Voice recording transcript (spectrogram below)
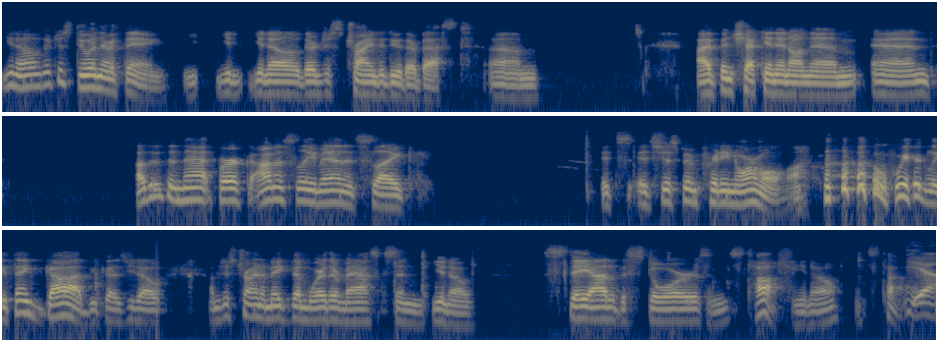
You know, they're just doing their thing. You, you, you know, they're just trying to do their best. Um, I've been checking in on them, and other than that, Burke, honestly, man, it's like it's it's just been pretty normal. Weirdly, thank God, because you know I'm just trying to make them wear their masks and, you know, stay out of the stores and it's tough, you know? It's tough. Yeah.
